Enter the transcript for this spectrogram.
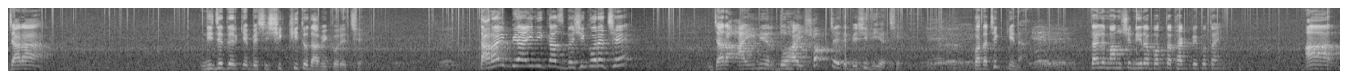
যারা নিজেদেরকে বেশি শিক্ষিত দাবি করেছে। তারাই বেআইনি কাজ বেশি করেছে যারা আইনের দোহাই সবচাইতে বেশি দিয়েছে। কথা ঠিক কিনা? তাহলে মানুষের নিরাপত্তা থাকবে কোথায়? আর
